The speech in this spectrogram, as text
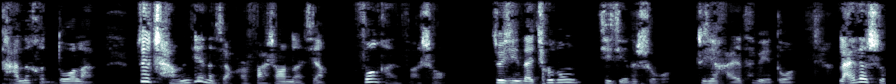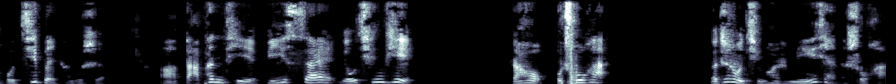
谈的很多了。最常见的小孩发烧呢，像风寒发烧。最近在秋冬季节的时候，这些孩子特别多，来的时候基本上就是啊打喷嚏、鼻塞、流清涕。然后不出汗，那这种情况是明显的受寒，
